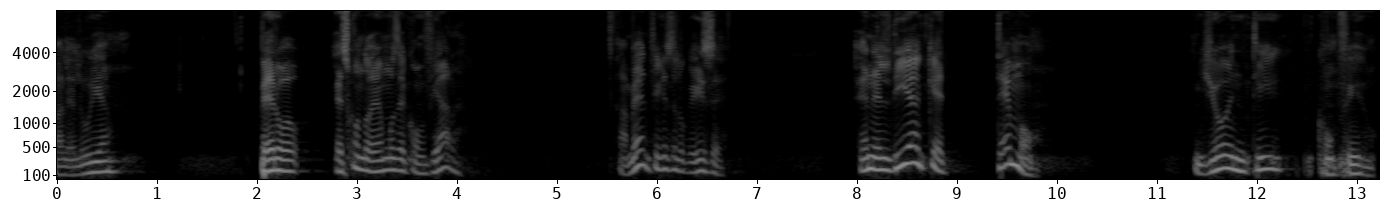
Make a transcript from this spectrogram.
Aleluya. Pero es cuando debemos de confiar. Amén. Fíjese lo que dice. En el día que temo, yo en ti confío.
